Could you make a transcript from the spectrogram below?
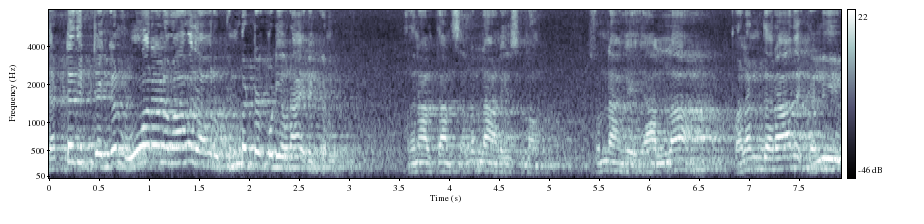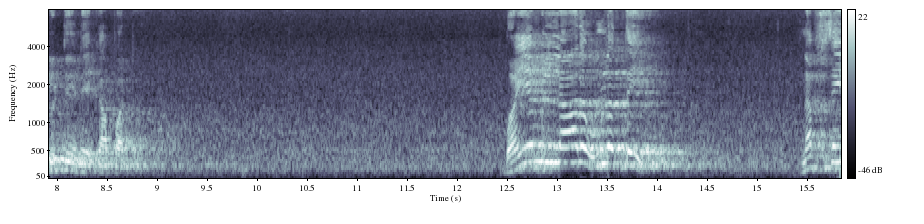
சட்டத்திட்டங்கள் ஓரளவாவது அவர் பின்பற்றக்கூடியவராக இருக்கணும். அதனால் தான் சல்லல்லா சொன்னோம் சொன்னாங்க யாரெல்லாம் பலன் தராத கல்வியை விட்டு என்னை காப்பாற்று. பயமில்லாத உள்ளத்தை நப்சை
